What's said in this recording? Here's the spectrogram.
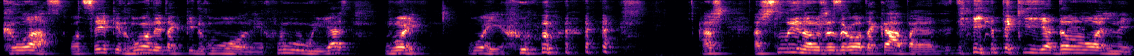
Клас! Оце підгони так підгони. Фу, я. Ой, ой, фу. Аж, аж слина вже з рота капає. Я такий я довольний.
